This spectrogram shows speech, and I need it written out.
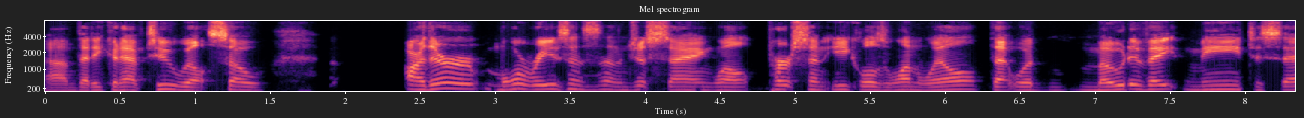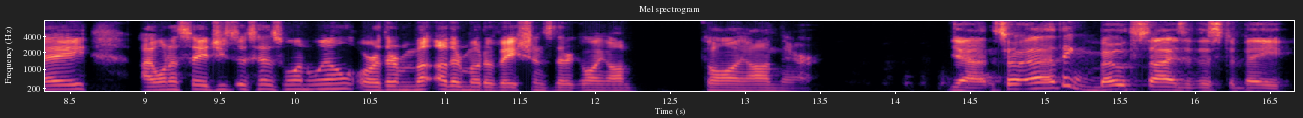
um, that he could have two wills. So, are there more reasons than just saying, well, person equals one will that would motivate me to say I want to say Jesus has one will, or are there mo- other motivations that are going on going on there? Yeah, so I think both sides of this debate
